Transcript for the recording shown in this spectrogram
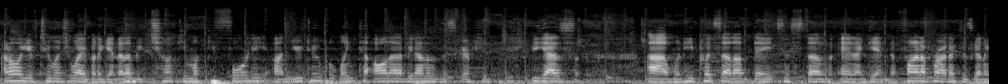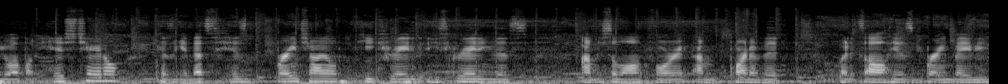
I don't want to give too much away, but again, that'll be ChunkeyMonkey40 on YouTube. Link to all that will be down in the description. If you guys, uh, when he puts out updates and stuff, and again, the final product is going to go up on his channel because again, that's his brainchild. He created it. He's creating this. I'm just along for it. I'm part of it, but it's all his brain baby,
